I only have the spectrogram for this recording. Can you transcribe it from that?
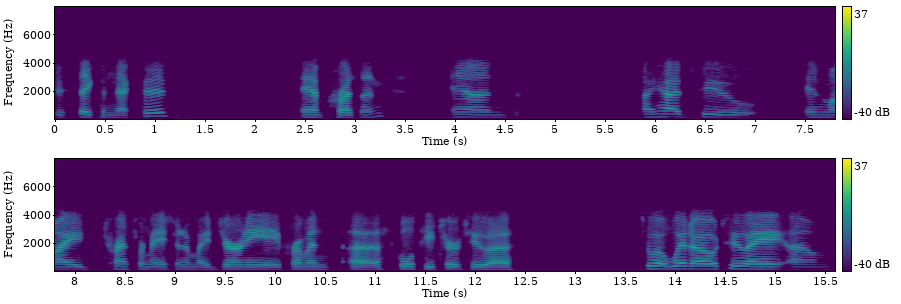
to stay connected and present and I had to in my transformation and my journey from an, a school teacher to a to a widow to a um,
